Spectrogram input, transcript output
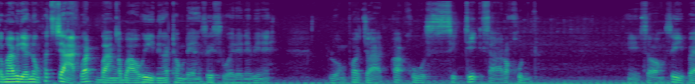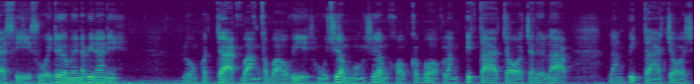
ต่อมาไปเหรียญหลวงพ่อจาดวัดบางกระเบาพี่เนื้อทองแดงสวยๆเลยนี่ยพี่เนี่ยหลวงพ่อจาดพระครูสิทธิสารคุณนี่สองสี่แปดสี่สวยเดิมเลยนะพี่นะนี่ หลวงพ่อจาดบางกระเบาพี่ หูเชื่อมห่วงเชื่อมขอบกระบอก หลังปิดตาจอเจริญลาบ หลังปิดตาจอเจ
